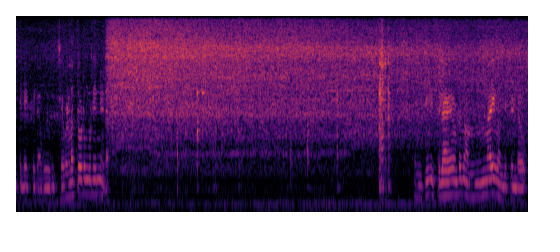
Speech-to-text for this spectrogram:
ഇതിലേക്ക് ഇടാം. വേവിച്ച വെള്ളത്തോടും കൂടി തന്നെ ഇടാം. അഞ്ച് വിസിലായതുകൊണ്ട് നന്നായി വന്നിട്ടുണ്ടാവും.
